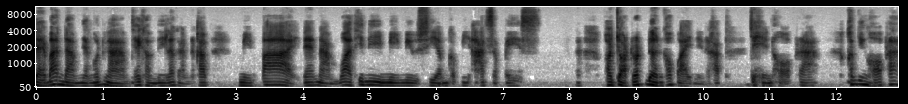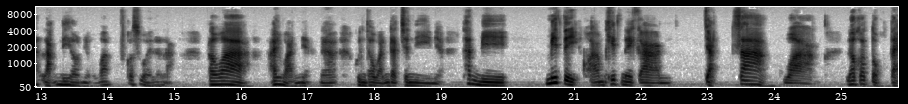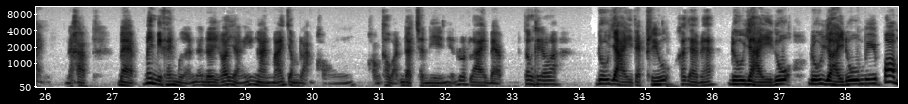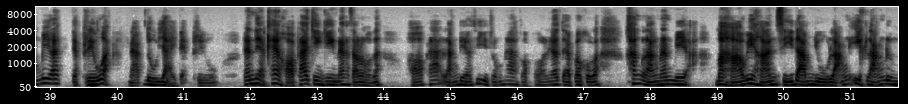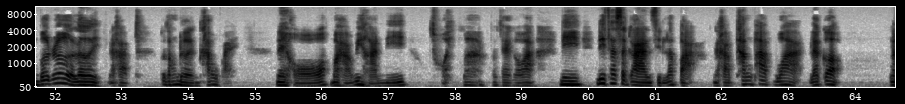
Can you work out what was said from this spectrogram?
แต่บ้านดำอย่างงดงามใช้คำนี้แล้วกันนะครับ มีป้ายแนะนำว่าที่นี่มี museum กับมี art space นะพอจอดรถเดินเข้าไปเนี่ยนะครับ จะเห็นหอพระคำจริงหอพระหลังเดียวเนี่ยผมว่าก็สวยแล้วล่ะเพราะว่าอ้ายหวันเนี่ยนะคุณถวัลย์ ดัชนีเนี่ยท่านมีมิติความคิดในการจัดสร้างวาง แล้วก็ตกแต่งนะครับ แบบไม่มีใครเหมือนโดยเฉพาะอย่างนี้งานไม้จำหลักของของถวันดัชนีเนี่ยลวดลายแบบต้องเรียกว่า ดูใหญ่แต่พลิ้วเข้าใจไหมฮะ ดูใหญ่ดูดูใหญ่ดูมีป้อมมีอะไรแต่พลิ้วอะนะครับดูใหญ่แต่พลิ้วนั้นเนี่ยแค่หอพระจริงๆนะสำหรับผมนะหอพระหลังเดียวที่อยู่ตรงหน้าก็พอแล้ว แต่ปรากฏว่าข้างหลังนั้นมีมหาวิหารสีดำอยู่หลังอีกหลังหนึ่งเบอเรอเลยนะครับ ก็ต้องเดินเข้าไป ในหอมหาวิหารนี้สวยมากต้องใช้คำว่า มีนิทรรศการศิลปะนะครับ ทั้งภาพวาดแล้วก็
